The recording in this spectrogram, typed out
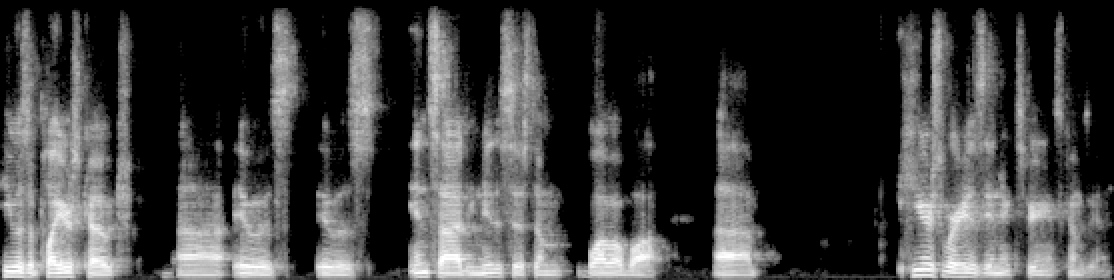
he was a player's coach. Uh, it was it was inside. He knew the system. Blah blah blah. Uh, here's where his inexperience comes in.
